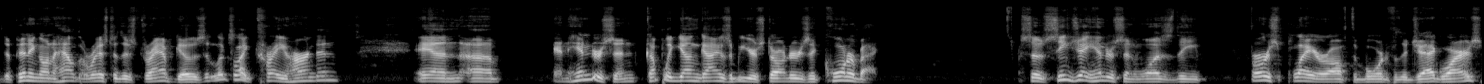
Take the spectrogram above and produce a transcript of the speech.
depending on how the rest of this draft goes, it looks like Tre Herndon and uh, and Henderson, a couple of young guys, will be your starters at cornerback. So C.J. Henderson was the first player off the board for the Jaguars.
